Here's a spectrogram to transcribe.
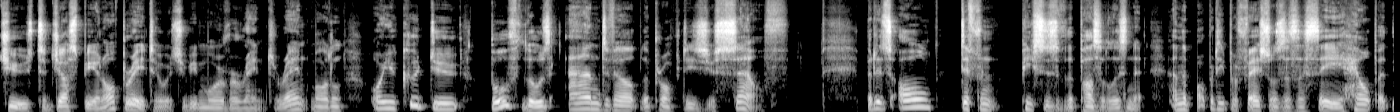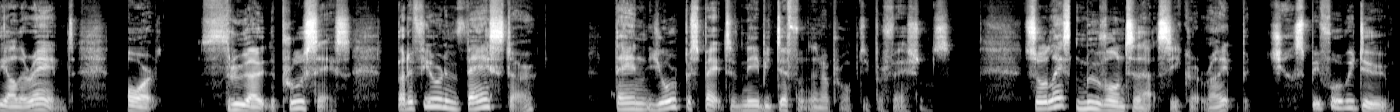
choose to just be an operator, which would be more of a rent to rent model, or you could do both those and develop the properties yourself. But it's all different pieces of the puzzle, isn't it? And the property professionals, as I say, help at the other end or throughout the process. But if you're an investor, then your perspective may be different than our property professionals. So let's move on to that secret, right? But just before we do,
